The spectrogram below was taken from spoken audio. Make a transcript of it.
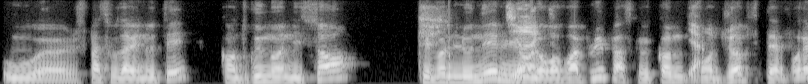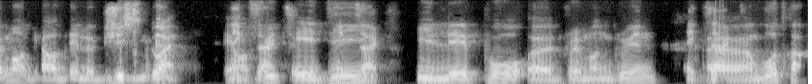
ou euh, je sais pas si vous avez noté, quand Drummond y sort, Kevin Looney, lui, on le revoit plus parce que comme son job, c'était vraiment garder le Juste, ouais. Et ensuite, Eddie, il est pour euh, Draymond Green. Exact. un gros travail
